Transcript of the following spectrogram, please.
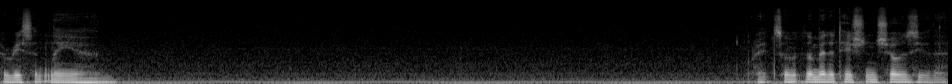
So recently, um, right, so the meditation shows you that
